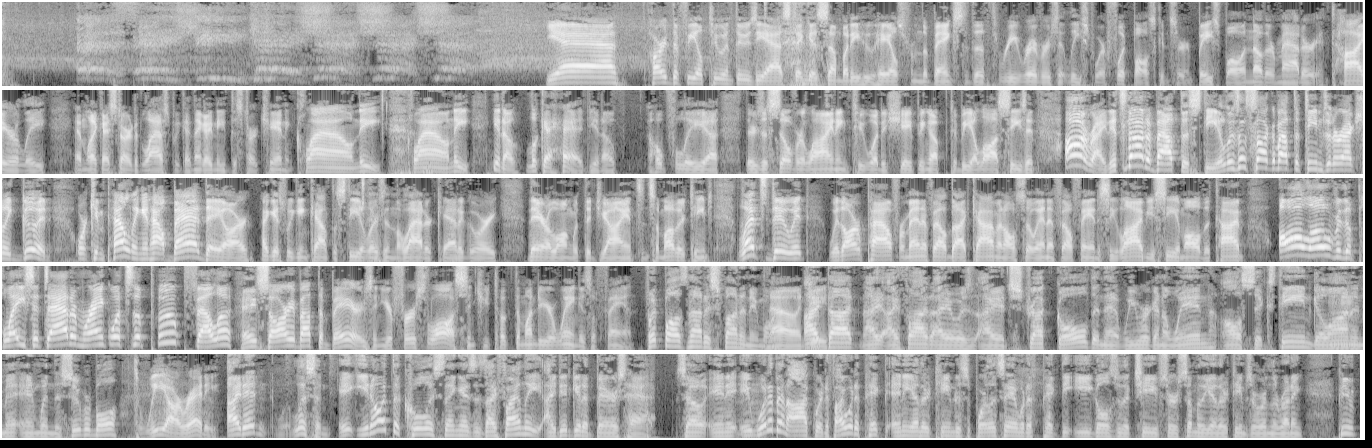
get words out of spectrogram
Yeah, hard to feel too enthusiastic as somebody who hails from the banks of the three rivers, at least where football's concerned. Baseball, another matter entirely. And like I started last week, I think I need to start chanting Clowney, Clowney. You know, look ahead, you know, hopefully uh, there's a silver lining to what is shaping up to be a lost season. All right, it's not about the Steelers. Let's talk about the teams that are actually good or compelling and how bad they are. I guess we can count the Steelers in the latter category there, along with the Giants and some other teams. Let's do it with our pal from NFL.com and also NFL Fantasy Live. You see him all the time all over the place. It's Adam Rank. What's the poop, fella? Hey. sorry about the Bears and your first loss since you took them under your wing as a fan. Football's not as fun anymore. No, I thought I, I thought I was I had struck gold and that we were going to win all 16, go on mm-hmm. and and win the Super Bowl. So we are ready. I didn't listen. It, you know what the coolest thing is? Is I finally I did get a Bears hat. So and it, it mm-hmm. would have been awkward if I would have picked any other team to support. Let's say I would have picked the Eagles or the Chiefs or some of the other teams that were in the running. People,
